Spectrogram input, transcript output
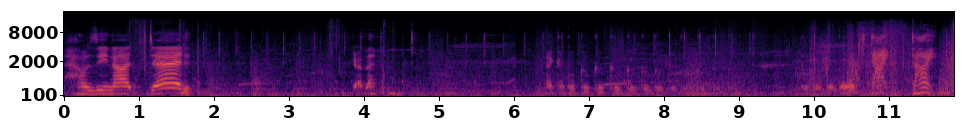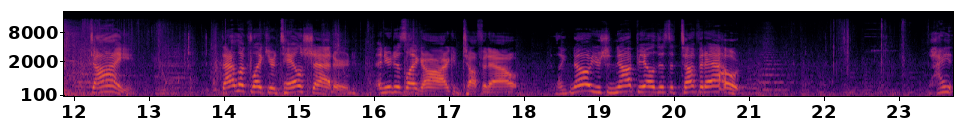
How is he not dead? Grab that. Go, go, go, go, go, go, go, go, go, go, go, go, go, go, go, go, go. Die! Die! Die! That looked like your tail shattered. And you're just like, oh, I can tough it out. It's like, no, you should not be able just to tough it out. Why?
